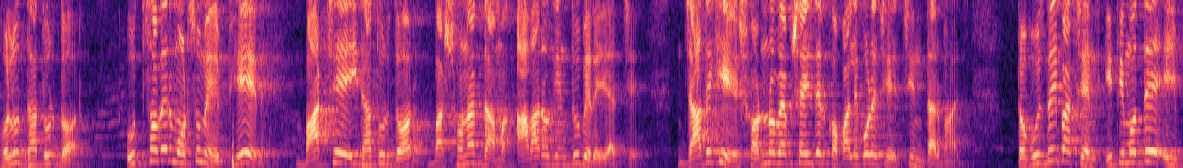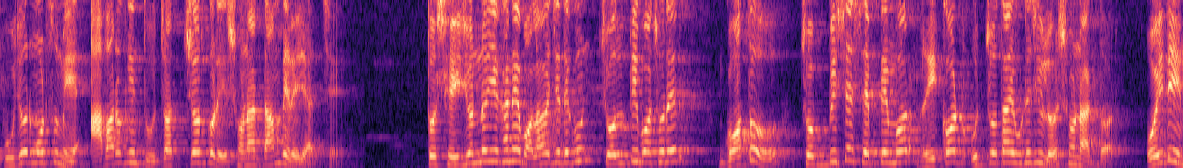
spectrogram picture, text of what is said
হলুদ ধাতুর দর। উৎসবের মরশুমে ফের বাড়ছে এই ধাতুর দর বা সোনার দাম আবারও কিন্তু বেড়ে যাচ্ছে। যা দেখে স্বর্ণ ব্যবসায়ীদের কপালে পড়েছে চিন্তার ভাঁজ। তো বুঝতেই পাচ্ছেন, ইতিমধ্যে এই পুজোর মরশুমে আবারও কিন্তু চচ্চর করে সোনার দাম বেড়ে যাচ্ছে। তো সেই জন্যই এখানে বলা হয়েছে, দেখুন, চলতি বছরের গত চব্বিশে সেপ্টেম্বর রেকর্ড উচ্চতায় উঠেছিল সোনার দর। ওই দিন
